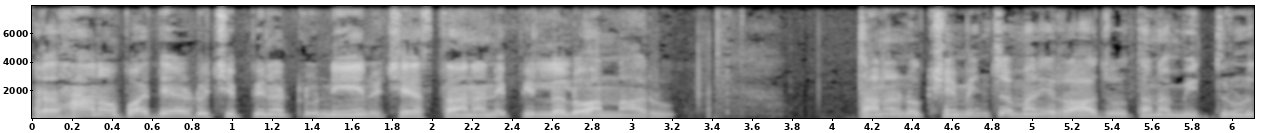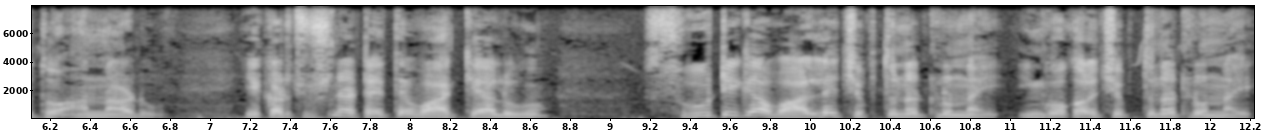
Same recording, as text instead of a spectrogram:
ప్రధానోపాధ్యాయుడు చెప్పినట్లు నేను చేస్తానని పిల్లలు అన్నారు. తనను క్షమించమని రాజు తన మిత్రునితో అన్నాడు. ఇక్కడ చూసినట్టయితే వాక్యాలు సూటిగా వాళ్ళే చెప్తున్నట్లున్నాయి ఇంకొకరు చెప్తున్నట్లున్నాయి.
